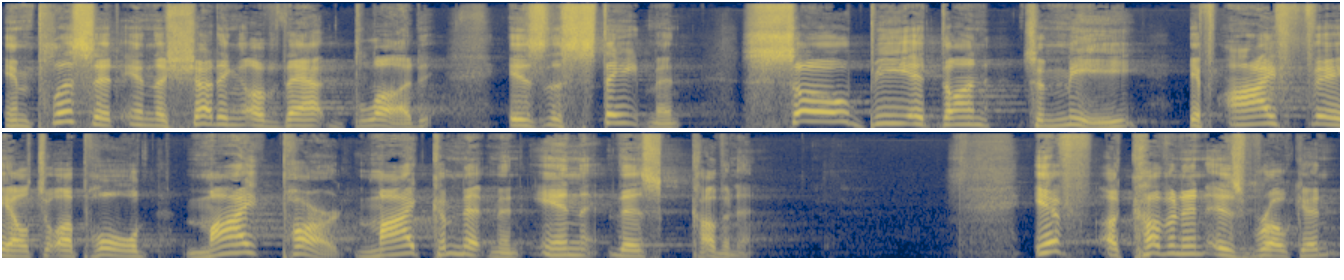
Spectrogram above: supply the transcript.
Implicit in the shedding of that blood is the statement, So be it done to me if I fail to uphold my part, my commitment in this covenant. If a covenant is broken,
